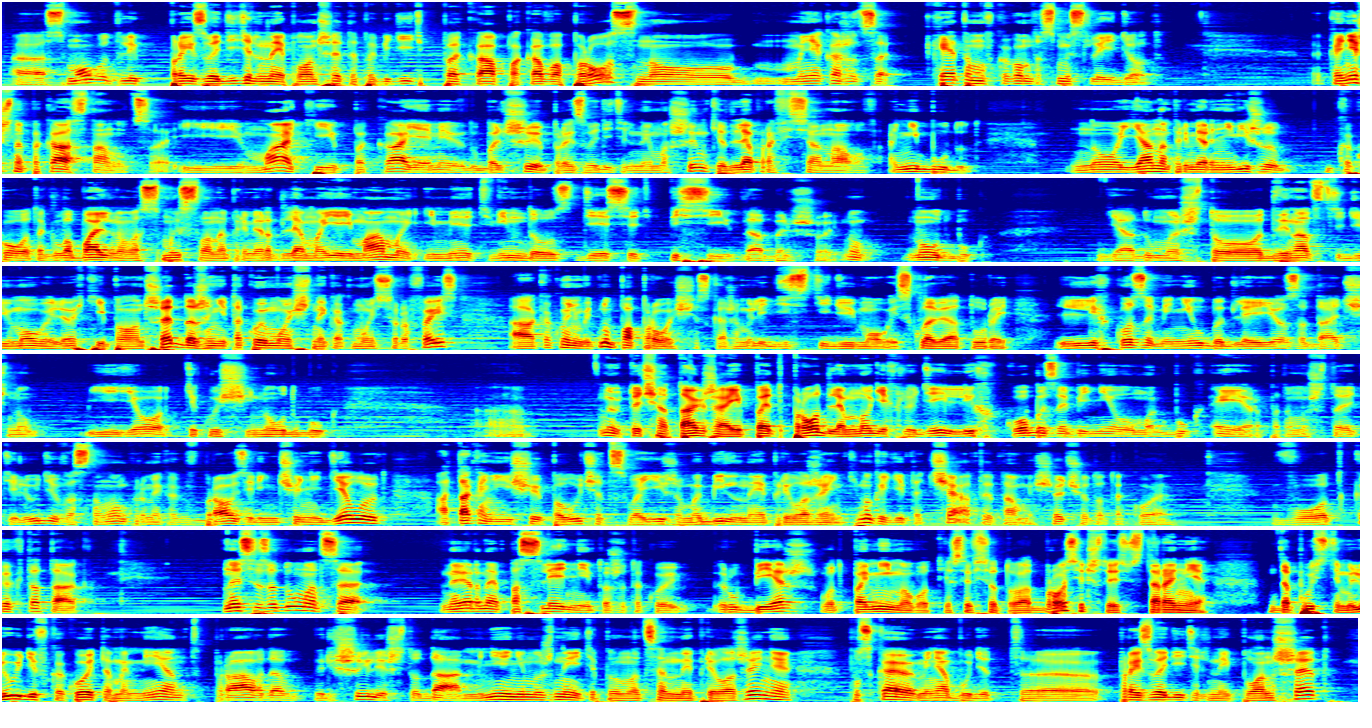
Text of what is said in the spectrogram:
А, смогут ли производительные планшеты победить ПК, пока вопрос, но мне кажется, к этому в каком-то смысле идет. Конечно, ПК останутся, и Mac, и ПК, я имею в виду большие производительные машинки для профессионалов, они будут. Но я, например, не вижу какого-то глобального смысла, например, для моей мамы иметь Windows 10 PC, да, большой, ну, ноутбук. Я думаю, что 12-дюймовый легкий планшет, даже не такой мощный, как мой Surface, а какой-нибудь, ну, попроще, скажем, или 10-дюймовый с клавиатурой, легко заменил бы для ее задач, ну, ее текущий ноутбук. А, ну, точно так же iPad Pro для многих людей легко бы заменил MacBook Air, потому что эти люди в основном, кроме как в браузере, ничего не делают, а так они еще и получат свои же мобильные приложения, ну, какие-то чаты, там, еще что-то такое. Вот, как-то так. Но если задуматься, наверное, последний тоже такой рубеж, вот помимо вот, если все то отбросить, что есть в стороне, допустим, люди в какой-то момент, правда, решили, что да, мне не нужны эти полноценные приложения, пускай у меня будет э, производительный планшет –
